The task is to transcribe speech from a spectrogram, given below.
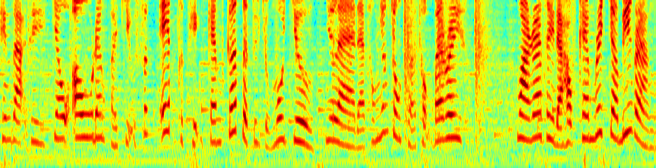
Hiện tại thì châu Âu đang phải chịu sức ép thực hiện cam kết về tiêu chuẩn môi trường như là đã thống nhất trong thỏa thuận Paris. Ngoài ra thì Đại học Cambridge cho biết rằng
